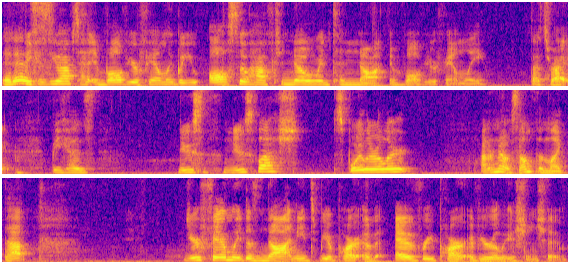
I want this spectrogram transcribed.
it is. Because you have to involve your family, but you also have to know when to not involve your family. That's right. Because news newsflash, spoiler alert, I don't know, something like that. Your family does not need to be a part of every part of your relationship.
